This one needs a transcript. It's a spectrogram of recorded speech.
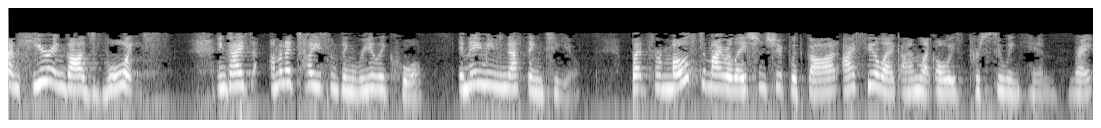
I'm hearing God's voice. And guys, I'm going to tell you something really cool. It may mean nothing to you. But for most of my relationship with God, I feel like I'm like always pursuing Him, right?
